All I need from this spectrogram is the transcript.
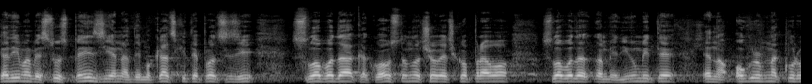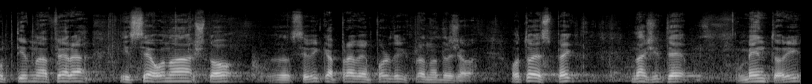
каде имаме суспензија на демократските процеси, слобода како основно човечко право, слобода на медиумите, една огромна коруптивна афера и се она што се вика правен породик правна држава. Од тој аспект, нашите ментори,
